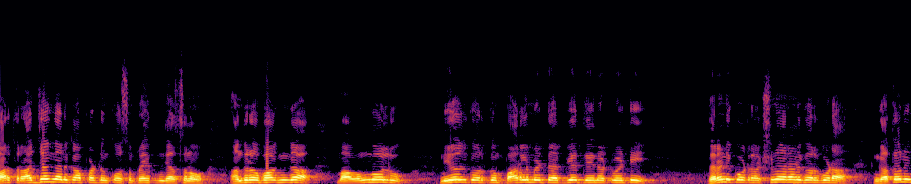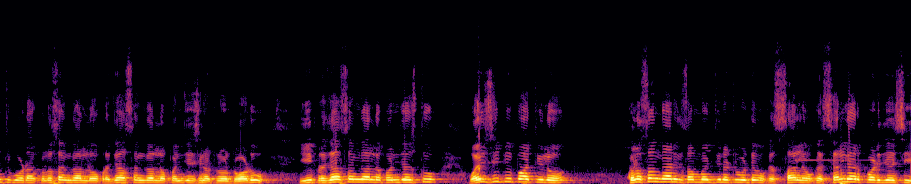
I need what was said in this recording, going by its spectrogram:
భారత రాజ్యాంగాన్ని కాపాడడం కోసం ప్రయత్నం చేస్తున్నాం. అందులో భాగంగా మా ఒంగోలు నియోజకవర్గం పార్లమెంటు అభ్యర్థి అయినటువంటి ధరణికోట లక్ష్మీనారాయణ గారు కూడా గతం నుంచి కూడా కుల సంఘాల్లో ప్రజా సంఘాల్లో పనిచేసినటువంటి వాడు. ఈ ప్రజా సంఘాల్లో పనిచేస్తూ వైసీపీ పార్టీలో కుల సంఘానికి సంబంధించినటువంటి ఒక సెల్ ఒక సెల్ ఏర్పాటు చేసి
